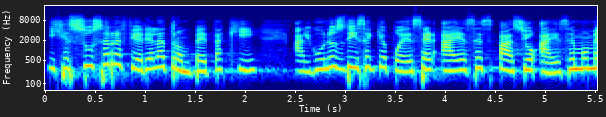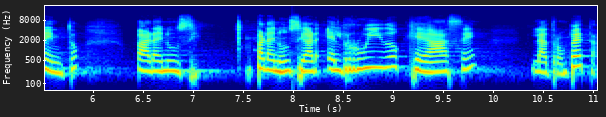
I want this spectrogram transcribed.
Y Jesús se refiere a la trompeta aquí. Algunos dicen que puede ser a ese espacio, a ese momento, para, para anunciar el ruido que hace la trompeta.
